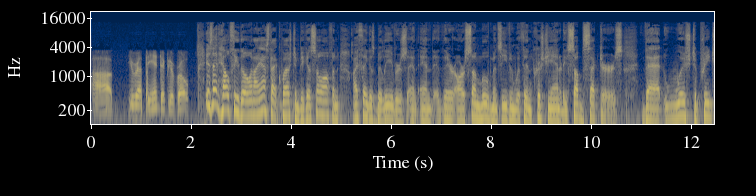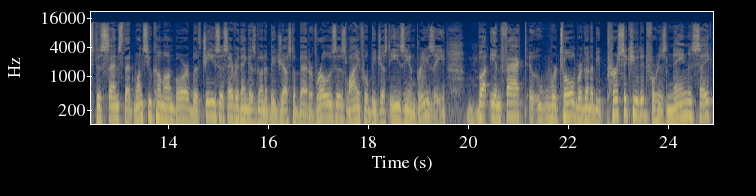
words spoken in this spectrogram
uh, you're at the end of your rope. Is that healthy, though? And I ask that question because so often I think as believers, and, and there are some movements even within Christianity, subsectors, that wish to preach this sense that once you come on board with Jesus, everything is going to be just a bed of roses, life will be just easy and breezy. But in fact, we're told we're going to be persecuted for his name's sake,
